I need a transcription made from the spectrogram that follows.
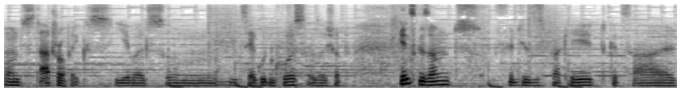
und Star Tropics jeweils einen sehr guten Kurs. Also ich habe insgesamt für dieses Paket gezahlt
